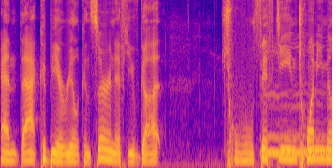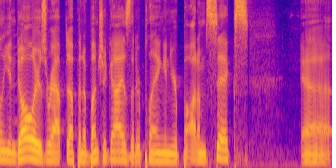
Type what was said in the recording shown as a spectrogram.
and that could be a real concern if you've got tw- 15 20 million dollars wrapped up in a bunch of guys that are playing in your bottom 6 uh,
